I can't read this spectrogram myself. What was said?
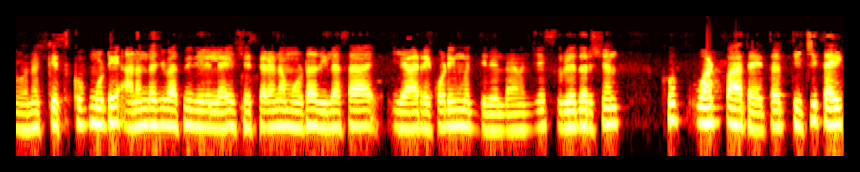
हो नक्कीच. खूप मोठी आनंदाची बातमी दिलेली आहे. शेतकऱ्यांना मोठा दिलासा या रेकॉर्डिंगमध्ये दिलेला आहे. म्हणजे सूर्यदर्शन खूप वाट पाहत आहे. तर तिची तारीख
